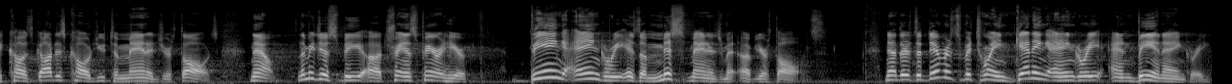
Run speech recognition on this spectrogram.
because God has called you to manage your thoughts. Now, let me just be uh, transparent here. Being angry is a mismanagement of your thoughts. Now, there's a difference between getting angry and being angry.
